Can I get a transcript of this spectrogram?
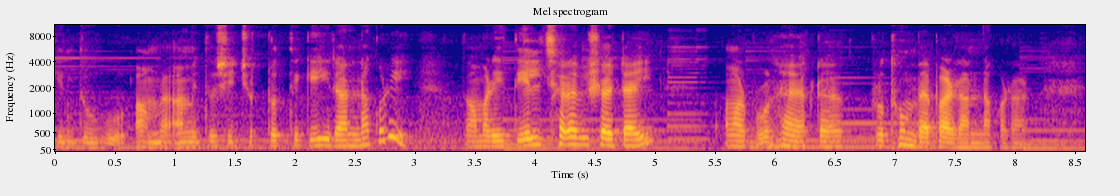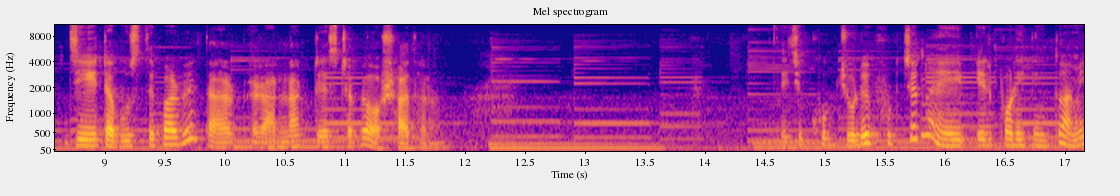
কিন্তু আমরা, আমি তো সেই ছোট্ট থেকেই রান্না করি, তো আমার এই তেল ছাড়া বিষয়টাই আমার হ্যাঁ একটা প্রথম ব্যাপার রান্না করার। যে এটা বুঝতে পারবে তার রান্নার টেস্ট হবে অসাধারণ। এই যে খুব জোরে ফুটছে না এরপরে কিন্তু আমি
